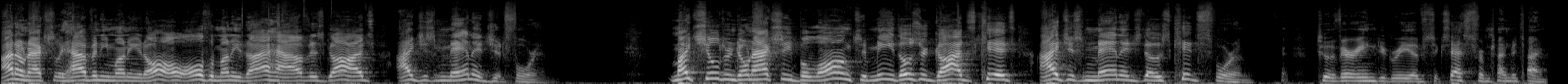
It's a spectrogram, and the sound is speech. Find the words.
I don't actually have any money at all. All the money that I have is God's. I just manage it for him. My children don't actually belong to me. Those are God's kids. I just manage those kids for him to a varying degree of success from time to time.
